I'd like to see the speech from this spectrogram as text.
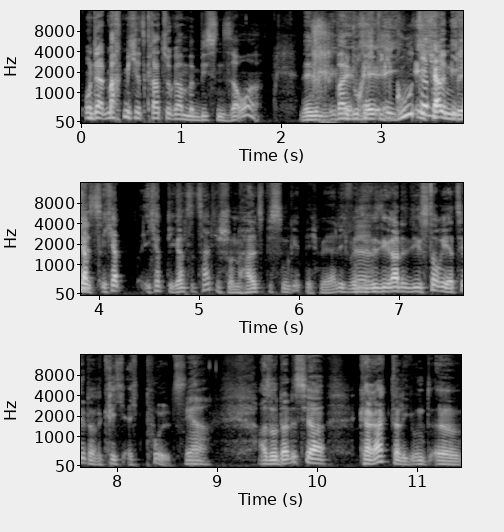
Und das macht mich jetzt gerade sogar ein bisschen sauer. Nee, weil du richtig gut ich da hab, drin ich hab, bist. ich habe ich hab die ganze Zeit hier schon einen Hals bis zum geht nicht mehr. ehrlich. Wenn Ja. sie, gerade die Story erzählt hat, da kriege ich echt Puls. ne? Ja. Also das ist ja charakterlich und äh,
